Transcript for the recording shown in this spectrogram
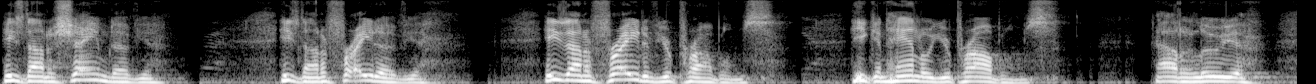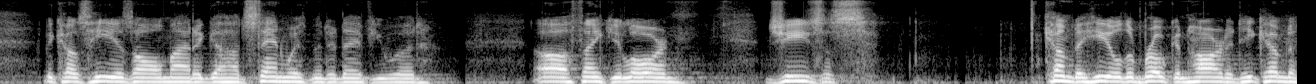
He's not ashamed of you, He's not afraid of you. He's not afraid of your problems. He can handle your problems. Hallelujah. Because He is Almighty God. Stand with me today if you would. Oh, thank you, Lord. Jesus come to heal the brokenhearted. He come to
